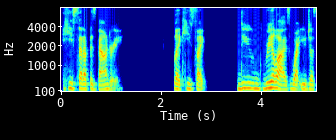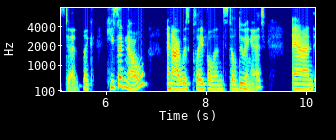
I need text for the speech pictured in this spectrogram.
he set up his boundary. Like he's like, "Do you realize what you just did?" Like he said no and I was playful and still doing it. And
